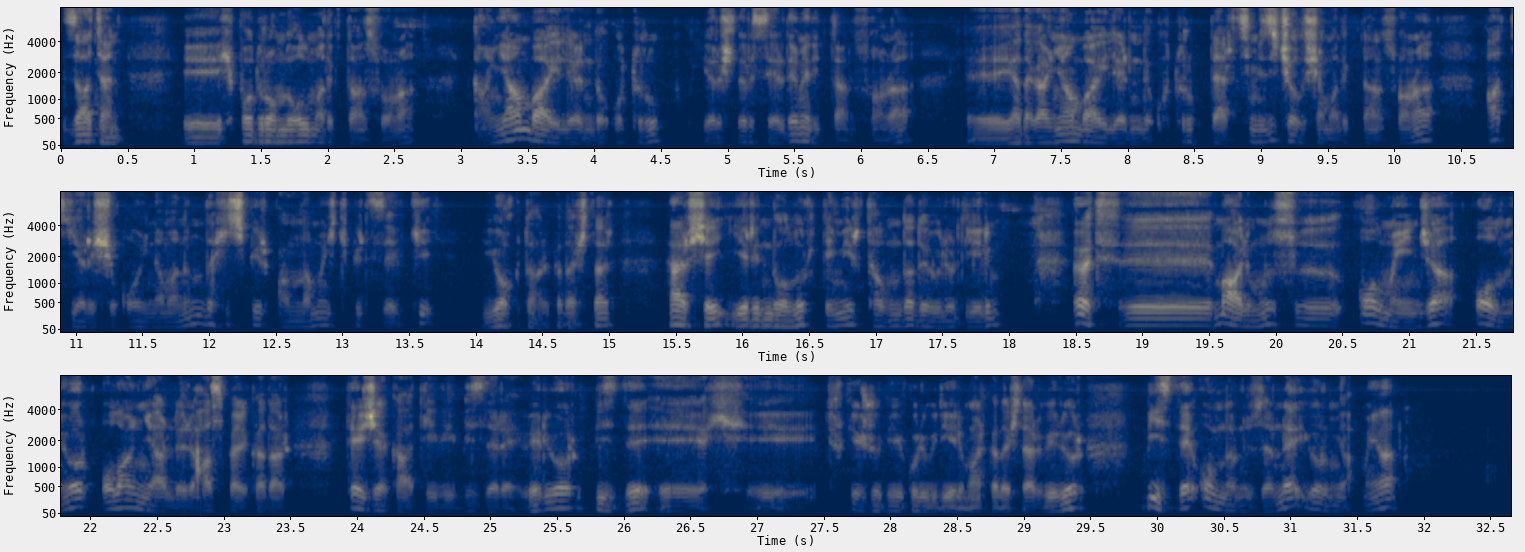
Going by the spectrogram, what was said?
Zaten e, hipodromda olmadıktan sonra ganyan bayilerinde oturup yarışları seyredemedikten sonra e, ya da ganyan bayilerinde oturup dersimizi çalışamadıktan sonra at yarışı oynamanın da hiçbir anlamı, hiçbir zevki yoktu arkadaşlar. Her şey yerinde olur, demir tavında dövülür diyelim. Evet, e, malumunuz e, olmayınca olmuyor. Olan yerleri hasbel kadar TCK TV bizlere veriyor. Biz de e, e, Türkiye Jockey Kulübü diyelim arkadaşlar veriyor. Biz de onların üzerine yorum yapmaya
